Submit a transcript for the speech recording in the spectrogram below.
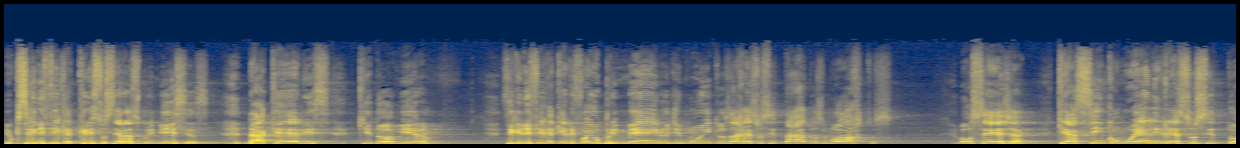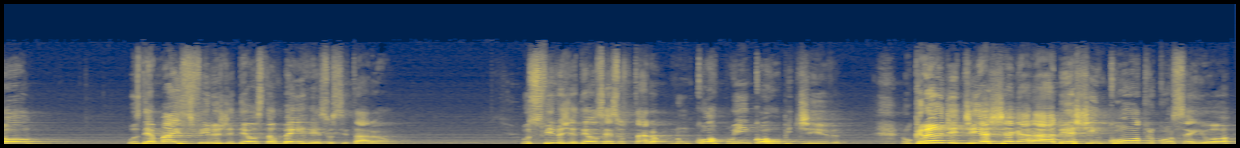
E o que significa Cristo ser as primícias daqueles que dormiram? Significa que ele foi o primeiro de muitos a ressuscitar dos mortos. Ou seja, que assim como ele ressuscitou, os demais filhos de Deus também ressuscitarão. Os filhos de Deus ressuscitarão num corpo incorruptível. No grande dia chegará deste encontro com o Senhor,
